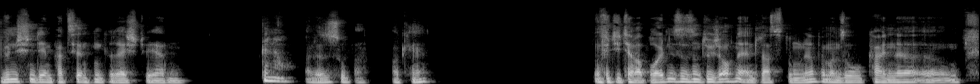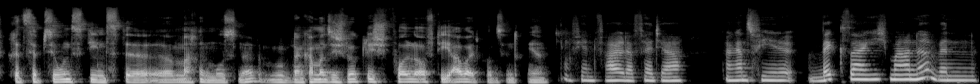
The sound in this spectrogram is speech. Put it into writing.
Wünschen den Patienten gerecht werden. Genau. Ah, das ist super. Okay. Und für die Therapeuten ist es natürlich auch eine Entlastung, ne? wenn man so keine ähm, Rezeptionsdienste äh, machen muss. Ne? Dann kann man sich wirklich voll auf die Arbeit konzentrieren. Auf jeden Fall, da fällt ja ganz viel weg, sage ich mal, ne? wenn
